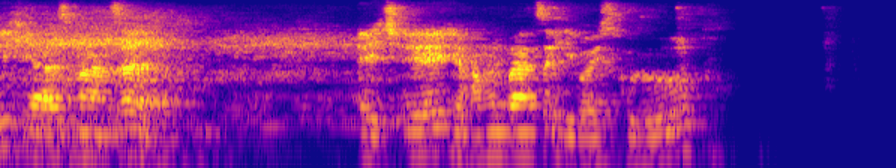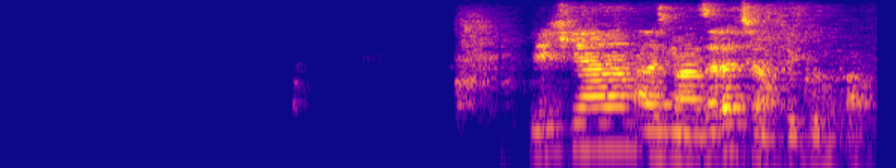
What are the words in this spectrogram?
یکی از منظر HA یا همون بحث device group یکی هم از منظر traffic group ها.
